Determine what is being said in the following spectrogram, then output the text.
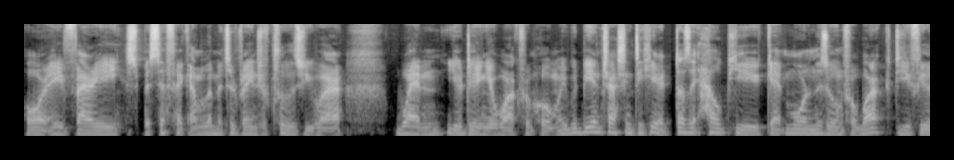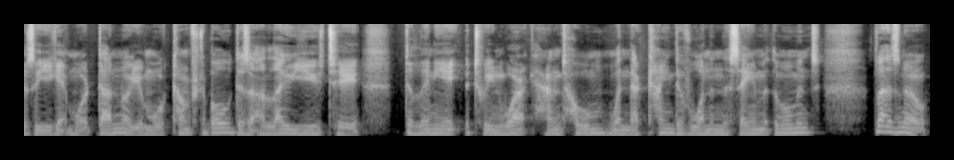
or a very specific and limited range of clothes you wear when you're doing your work from home, it would be interesting to hear. Does it help you get more in the zone for work? Do you feel as though you get more done or you're more comfortable? Does it allow you to delineate between work and home when they're kind of one and the same at the moment? Let us know.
